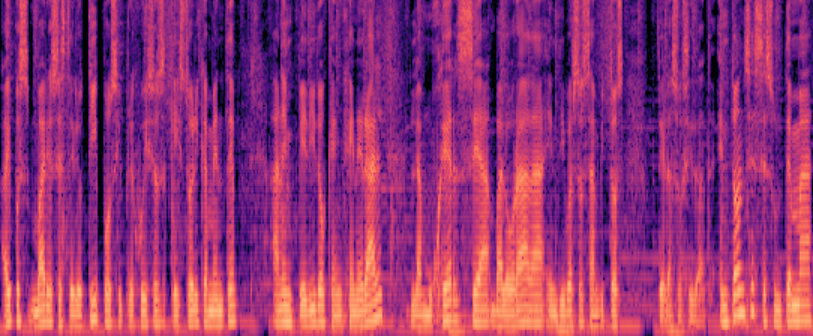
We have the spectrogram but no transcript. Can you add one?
hay pues varios estereotipos y prejuicios que históricamente han impedido que en general la mujer sea valorada en diversos ámbitos de la sociedad. Entonces es un tema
